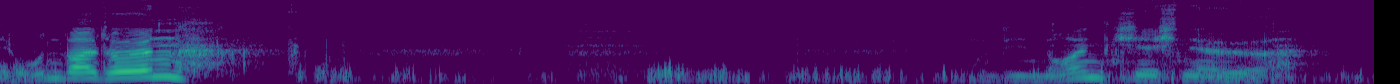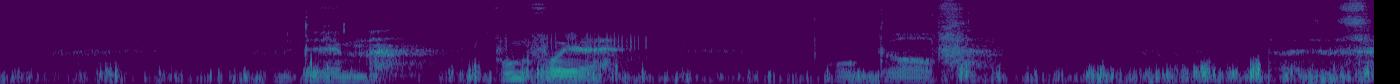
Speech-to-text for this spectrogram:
Die Odenwaldhöhen und die Neunkirchener Höhe mit dem Funkfeuer oben drauf. Es.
